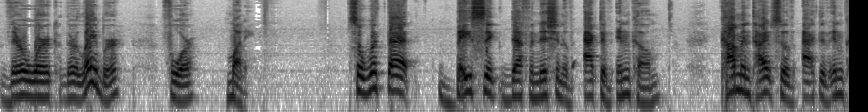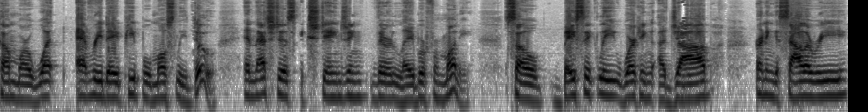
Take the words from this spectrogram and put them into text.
their work, their labor for money. So with that basic definition of active income, common types of active income are what everyday people mostly do and that's just exchanging their labor for money. So basically working a job, earning a salary,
